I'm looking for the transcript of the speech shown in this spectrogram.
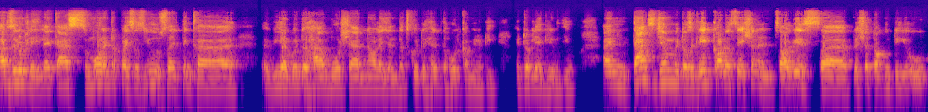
Absolutely. Like as more enterprises use i think uh, we are going to have more shared knowledge and that's going to help the whole community. I totally agree with you. And thanks jim. It was a great conversation and it's always a pleasure talking to you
